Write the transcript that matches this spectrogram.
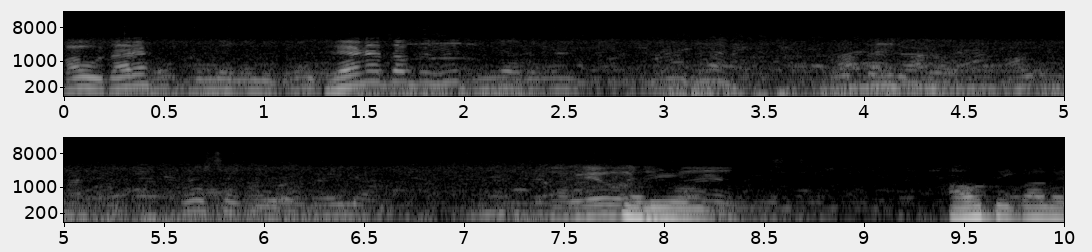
બહુ તારે લેને તો આવતીકાલે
